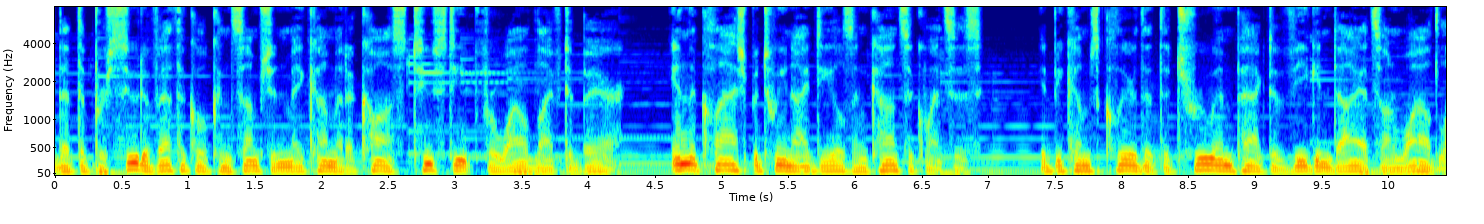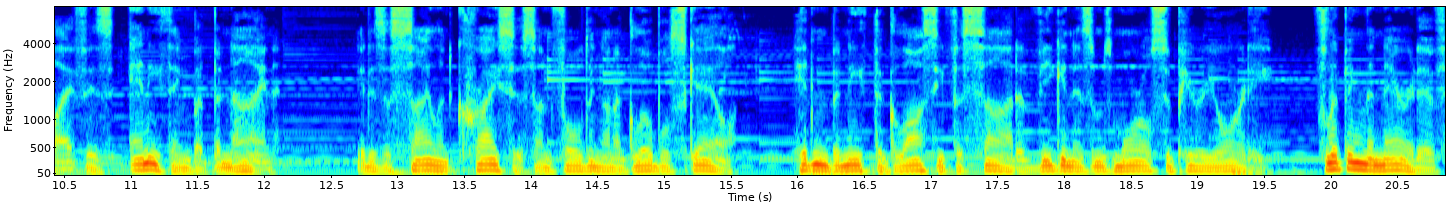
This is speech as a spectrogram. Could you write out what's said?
that the pursuit of ethical consumption may come at a cost too steep for wildlife to bear. In the clash between ideals and consequences, it becomes clear that the true impact of vegan diets on wildlife is anything but benign. It is a silent crisis unfolding on a global scale hidden beneath the glossy facade of veganism's moral superiority. Flipping the narrative,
